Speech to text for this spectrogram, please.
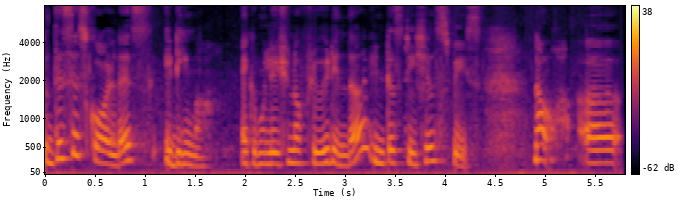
So this is called as edema accumulation of fluid in the interstitial space. Now uh,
